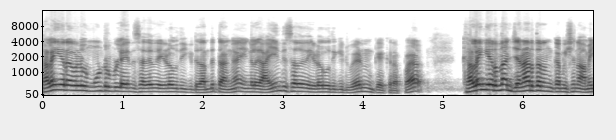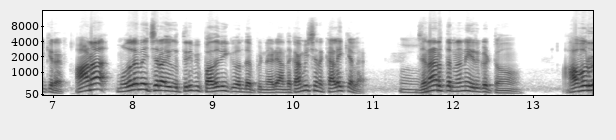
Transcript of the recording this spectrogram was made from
கலைஞர் அவர்கள் மூன்று புள்ளி ஐந்து சதவீத இடஒதுக்கீடு தந்துட்டாங்க. எங்களுக்கு ஐந்து சதவீத இடஒதுக்கீடு வேணும்னு கேட்குறப்ப கலைஞர் தான் ஜனார்தனன் கமிஷனை அமைக்கிறார். ஆனால் முதலமைச்சராக இவங்க திருப்பி பதவிக்கு வந்த பின்னாடி அந்த கமிஷனை கலைக்கலை. ம். ஜனார்தனன் இருக்கட்டும் அவர்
